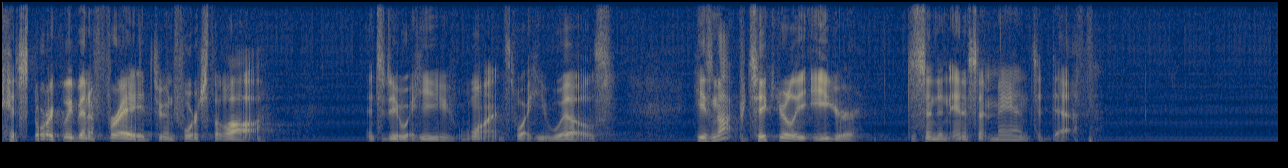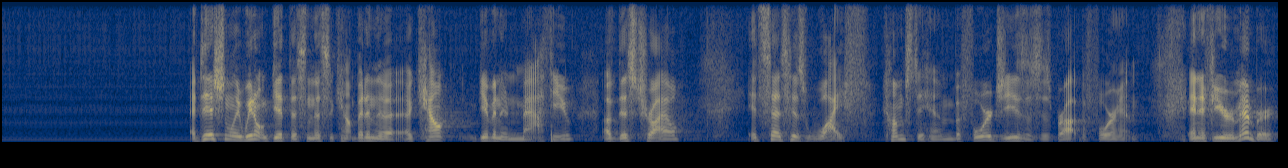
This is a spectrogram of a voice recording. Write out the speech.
historically been afraid to enforce the law and to do what he wants, what he wills, he's not particularly eager to send an innocent man to death. Additionally, we don't get this in this account, but in the account given in Matthew of this trial, it says his wife comes to him before Jesus is brought before him. And if you remember,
